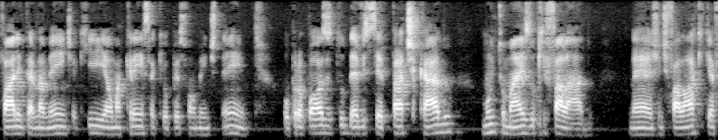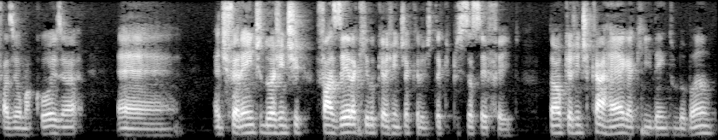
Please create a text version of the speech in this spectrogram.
fala internamente aqui, é uma crença que eu pessoalmente tenho. O propósito deve ser praticado muito mais do que falado, né? A gente falar que quer fazer uma coisa é, é diferente do a gente fazer aquilo que a gente acredita que precisa ser feito. Então, é o que a gente carrega aqui dentro do banco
